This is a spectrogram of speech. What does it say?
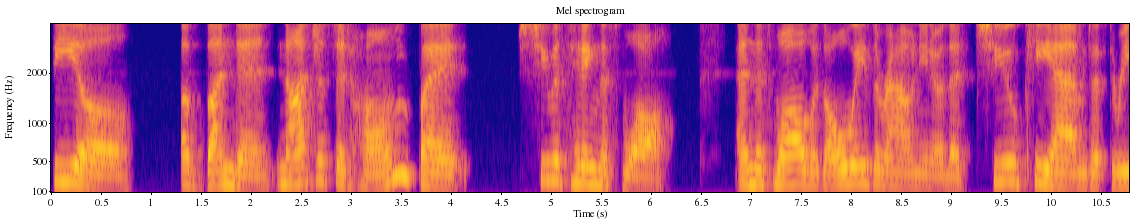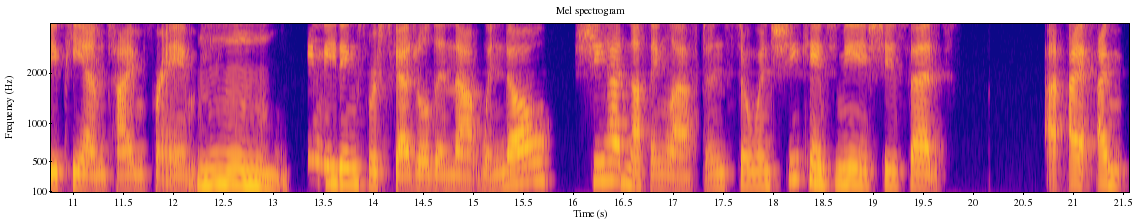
feel abundant, not just at home, but she was hitting this wall. And this wall was always around you know the 2 p.m to 3 p.m time frame mm. meetings were scheduled in that window. She had nothing left. And so when she came to me she said I, I i'm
